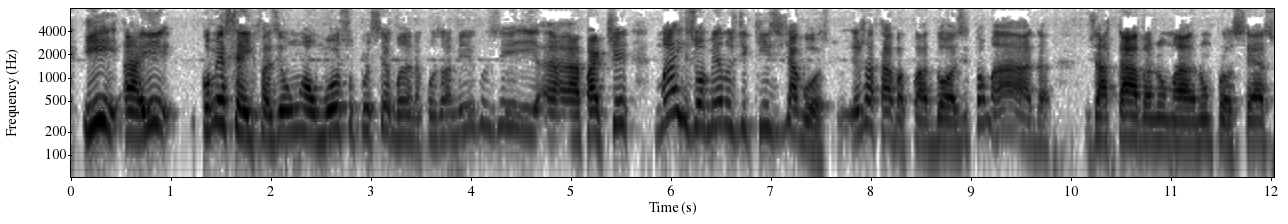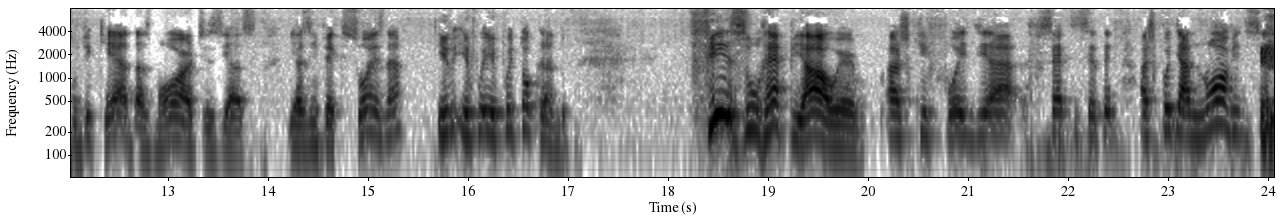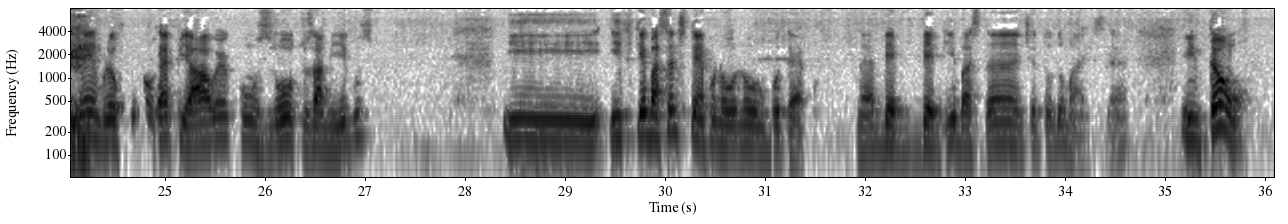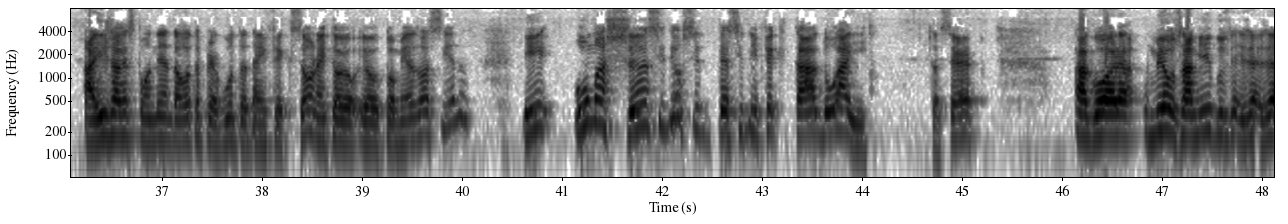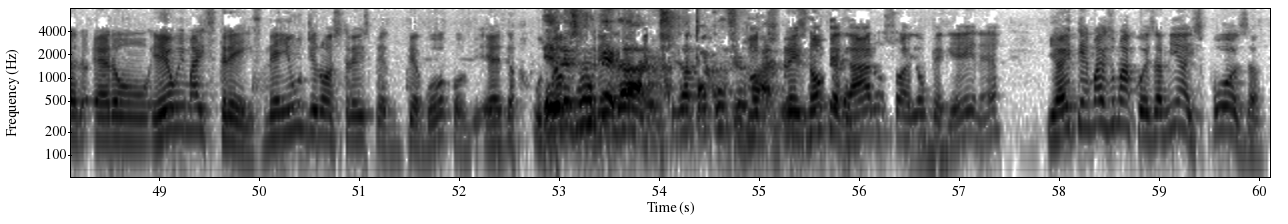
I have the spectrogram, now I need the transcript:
E aí comecei a fazer um almoço por semana com os amigos e a partir mais ou menos de 15 de agosto. Eu já estava com a dose tomada, já estava num processo de queda, as mortes e as, e as infecções, né? E, e, fui, e fui tocando. Fiz um happy hour acho que foi dia 7 de setembro, acho que foi dia 9 de setembro, eu fui no happy hour com os outros amigos e, e fiquei bastante tempo no, no boteco, né? Be, bebi bastante e tudo mais, né? Então, aí já respondendo a outra pergunta da infecção, né? Então, eu, eu tomei as vacinas e uma chance de eu ter sido infectado aí, tá certo? Agora, os meus amigos eram eu e mais três. Nenhum de nós três pegou. É, os Eles não pegaram, isso já está confirmado. Os outros três não pegaram, só eu peguei, né? E aí tem mais uma coisa: a minha esposa,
